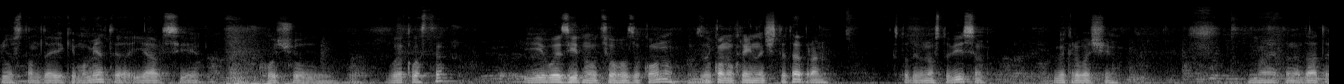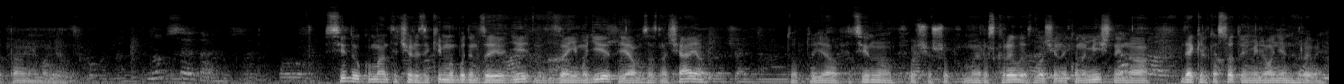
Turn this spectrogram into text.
плюс там деякі моменти я всі хочу викласти. І ви згідно цього закону, закон України читате, правильно? 198, викривачі. маєте надати певні моменти. Ну, все далі, все. Всі документи, через які ми будемо взаємодіяти, я вам зазначаю. Тобто я офіційно хочу, щоб ми розкрили злочин економічний на декілька сотень мільйонів гривень.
